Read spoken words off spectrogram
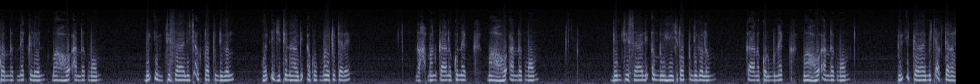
kon nag nekk leen maxaxoo ànd ak moom bil imtisaali ci ak topp ndigal wal ijtinaa bi akuk moytu tere ndax man kaana ku nekk maaxoo ànd ak moom bimtisaali amrihi ci topp ndigalam kaana kon mu nekk maaxoo ànd ak moom bil ikraami ci ak teral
